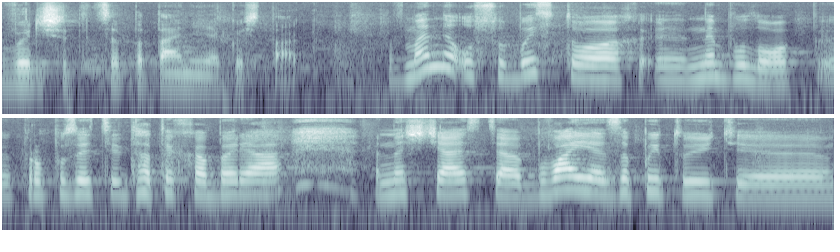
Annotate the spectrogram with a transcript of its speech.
вирішити це питання якось так. В мене особисто е, не було пропозиції дати хабаря. На щастя, буває, запитують е,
